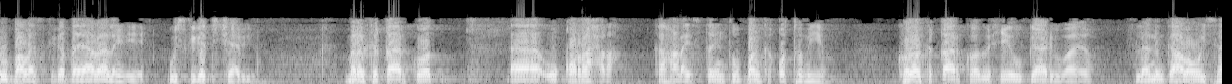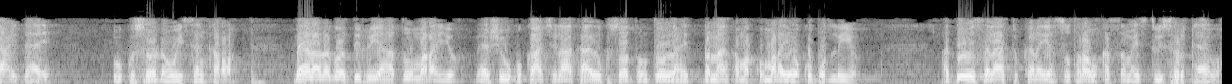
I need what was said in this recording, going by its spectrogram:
ulbaa la yskaga dayaabaa layidhi uu iskaga tijaabiyo. Mararka qaarkood uu qoraxda ka hadhaysta intuu banka qotomiyo. Kolalka qaarkood wixii uu gaadhi waayo ilaa nin gaaban way saacidaaye. Uu ku soo dhawaysan karo. Meel adagoo diriya hadduu marayo meeshii uu ku kaajilaa kaaduu ku soo dulduul lahayd banaanka markuu marayo uu ku budliyo. Haddii uu salaad tukanayo sutra uu ka samaysto ishortaago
